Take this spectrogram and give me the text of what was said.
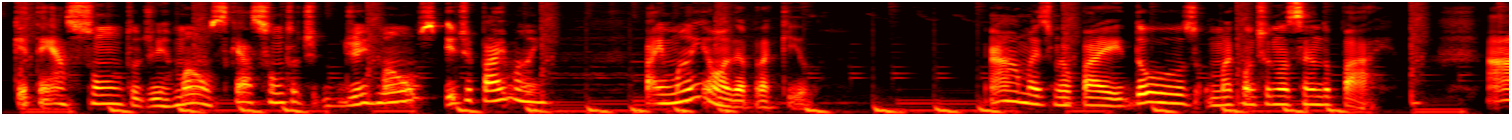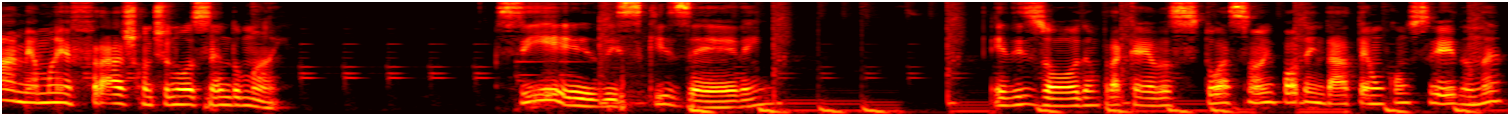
Porque tem assunto de irmãos que é assunto de, irmãos e de pai e mãe. Pai e mãe olha para aquilo. Ah, mas meu pai é idoso, mas continua sendo pai. Ah, minha mãe é frágil, continua sendo mãe. Se eles quiserem, eles olham para aquela situação e podem dar até um conselho, né?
